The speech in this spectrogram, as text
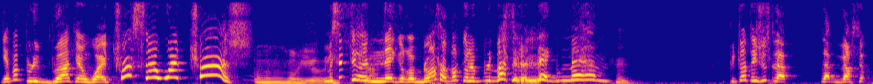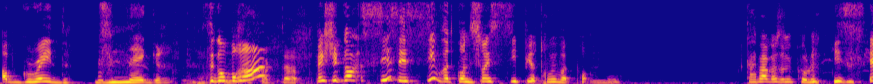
Il n'y a pas plus bas qu'un white trash, c'est un white trash! Mhm, oui, oui, Mais si t'es un nègre blanc, ça veut dire que le plus bas, c'est le nègre même. Puis toi, t'es juste la, la version upgrade du nègre. tu comprends? Fait que je suis comme, si c'est si votre condition est si pire, trouvez votre propre mot. T'as pas besoin de coloniser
